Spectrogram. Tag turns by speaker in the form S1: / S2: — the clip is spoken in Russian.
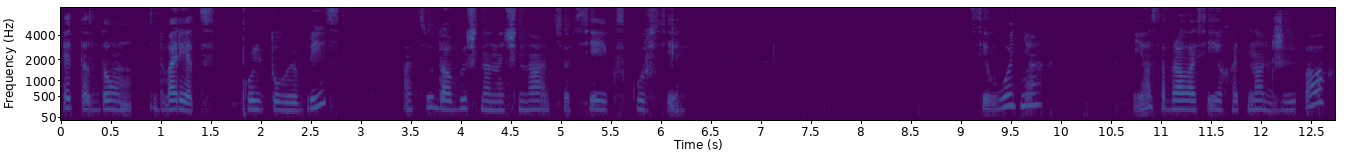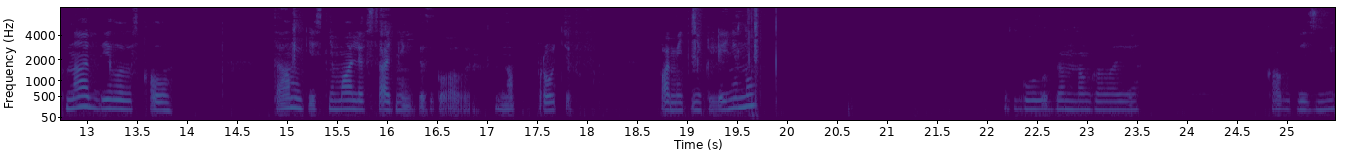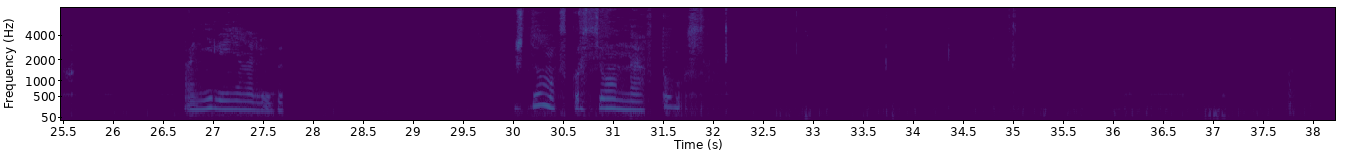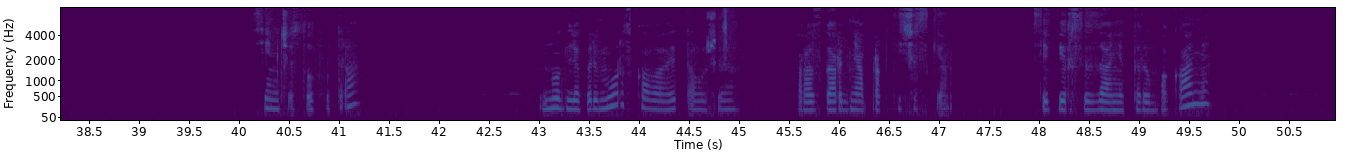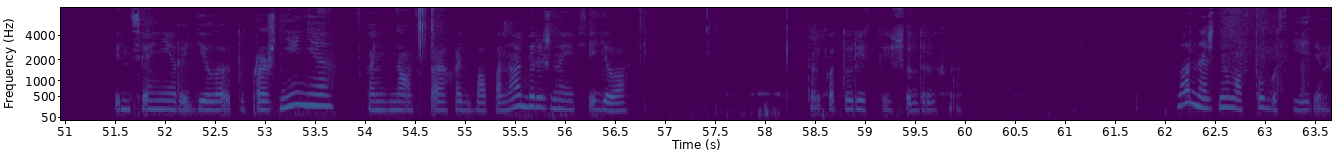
S1: Это дом, дворец культуры Бриз. Отсюда обычно начинаются все экскурсии. Сегодня я собралась ехать на джипах на Белую скалу. Там, где снимали «Всадник без головы». Напротив памятник Ленину с голубем на голове. Как без них? Они Ленина любят. Ждем экскурсионный автобус. Семь часов утра. Но для Приморского это уже разгар дня практически. Все пирсы заняты рыбаками. Пенсионеры делают упражнения. Скандинавская ходьба по набережной и все дела. Только туристы еще дрыхнут. Ладно, ждем автобус, едем.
